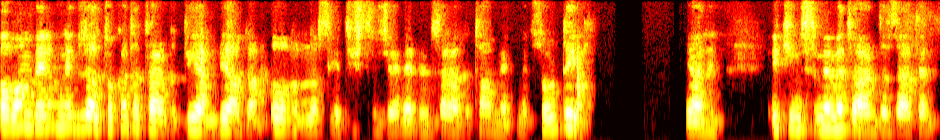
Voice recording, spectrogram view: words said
babam benim ne güzel tokat atardı diyen bir adam oğlunu nasıl yetiştireceğini hepimiz herhalde tahmin etmek zor değil. Yani ikincisi Mehmet Ağar'da zaten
